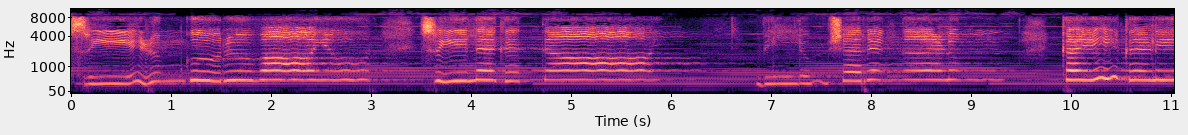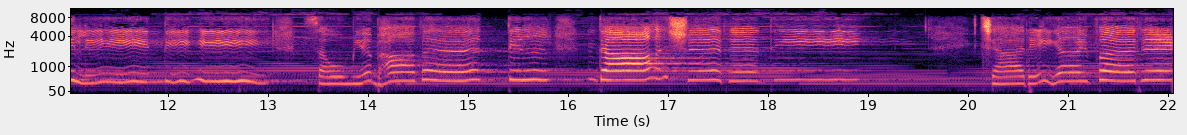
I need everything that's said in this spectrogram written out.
ശ്രീഴും ഗുരുവായൂർ ശ്രീലകത്തായി. വില്ലും ശരങ്ങളും കൈകളിലേന്തി. സൗമ്യഭാവത്തിൽ ദാശരഥി. ചാരയായി വരണ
